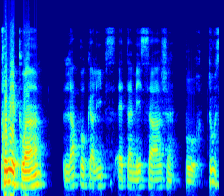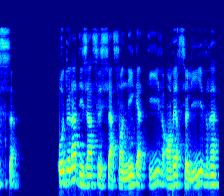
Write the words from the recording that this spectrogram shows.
Premier point, l'Apocalypse est un message pour tous. Au-delà des associations négatives envers ce livre,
